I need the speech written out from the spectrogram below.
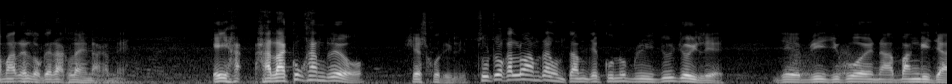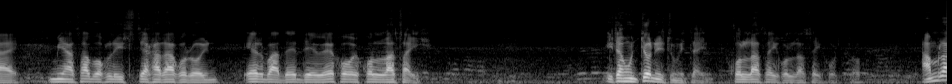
আমারে লগে রাখলাই না কানে? এই হালাকু খানরেও শেষ করিলি। ছোটো কালেও আমরা শুনতাম যে কোনো ব্রিজও জইলে যে ব্রিজ গৈ না বাঙ্গি যায়, মিয়া সাবকলে ইস্তেখারা করইন এর বাদে কয় কল্লা চাই। এটা শুনছ নি তুমি তাই কল্লা চাই কল্লা চাই করতো আমরা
